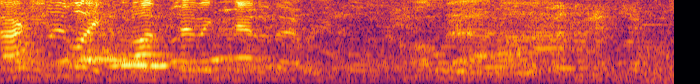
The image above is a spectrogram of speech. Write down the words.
actually like top 10 in Canada every bowl. That. That was a bad round. I,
